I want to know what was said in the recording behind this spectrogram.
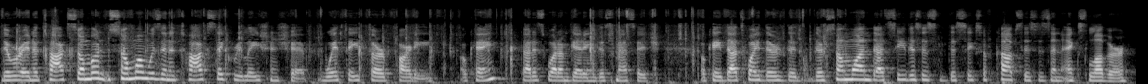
They were in a toxic, someone, someone was in a toxic relationship with a third party, okay? That is what I'm getting, this message. Okay, that's why there's, the, there's someone that, see, this is the Six of Cups. This is an ex-lover.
